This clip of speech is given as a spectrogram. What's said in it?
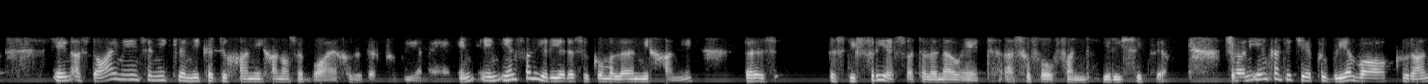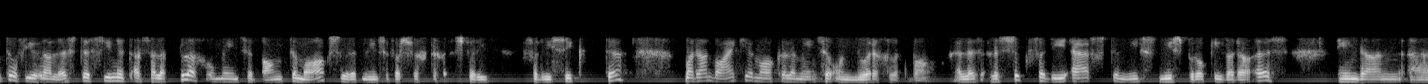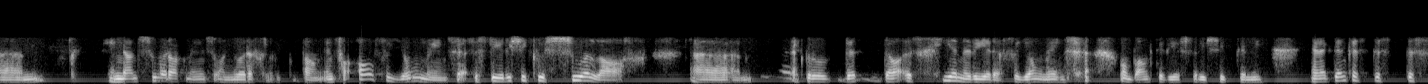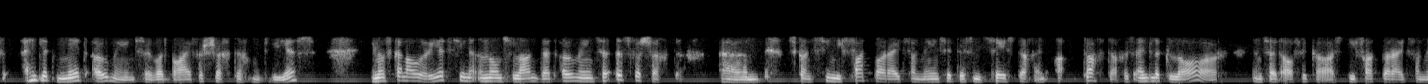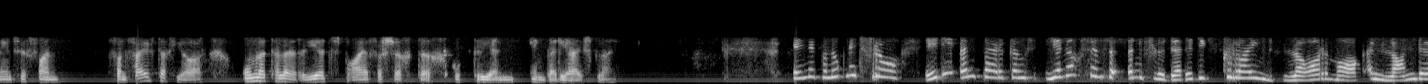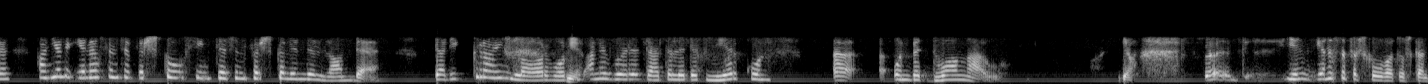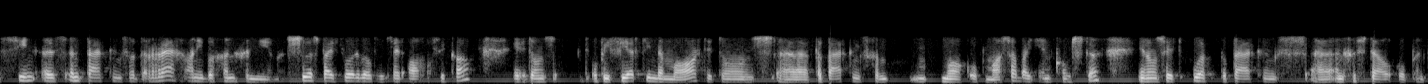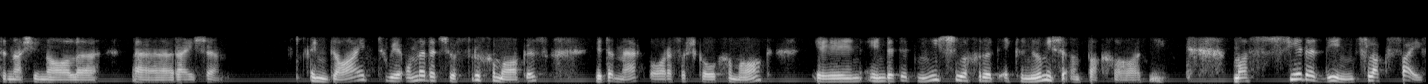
En as daai mense nie klinieke toe gaan nie, gaan ons 'n baie groter probleem hê. En en een van die redes hoekom hulle nie gaan nie, is is die vrees wat hulle nou het as gevolg van hierdie siekte. So aan die een kant het jy 'n probleem waar koerante of joernaliste sien dit as hulle plig om mense bang te maak sodat mense versigtig is vir die vir die siekte. Maar dan baie keer maak hulle mense onnodiglik bang. Hulle hulle soek vir die ergste nuus nuusbrokkie wat daar is en dan ehm um, en dan so raak mense onnodig bang en veral vir jong mense is die risiko so laag. Ehm uh, ek bedoel dit daar is geen rede vir jong mense om bang te wees vir die siekte nie. En ek dink dit is dis eintlik net ou mense wat baie versigtig moet wees. En ons kan al reeds sien in ons land dat ou mense is versigtig. Ehm um, ons kan sien die vatbaarheid van mense tussen 60 en 80 is eintlik laer in Suid-Afrika as die vatbaarheid van mense van van 50 jaar omdat hulle reeds baie versigtig optree en by die huis bly. En ek wil ook net vra, het die inperkings enigsins 'n invloed dat dit die kruin laer maak in lande? Kan jy enigsins 'n verskil sien tussen verskillende lande dat die kruin laer word? Nee. Met ander woorde dat hulle dit meer kon uh onbedwang hou. Ja. Uh, een enigste verskil wat ons kan sien is inperkings wat reg aan die begin geneem is. Soos byvoorbeeld in Suid-Afrika het ons op die 14de Maart het ons uh, beperkings gemaak op massa byeenkomste en ons het ook beperkings uh, ingestel op internasionale uh, reise. En daai twee omdat dit so vroeg gemaak is, het 'n merkbare verskil gemaak en en dit het nie so groot ekonomiese impak gehad nie. Maar sedertdien vlak 5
